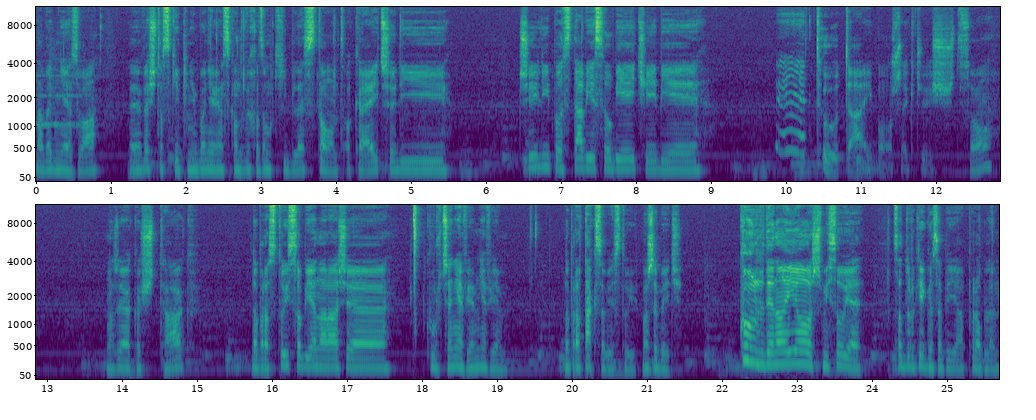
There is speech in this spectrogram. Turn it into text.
Nawet niezła. Y, Weź to skipnij, bo nie wiem skąd wychodzą kible. Stąd, okej, czyli... Czyli postawię sobie ciebie... E, tutaj może gdzieś, co? Może jakoś tak? Dobra, stój sobie na razie... Kurczę, nie wiem, nie wiem. Dobra, tak sobie stój, może być. Kurde, no i już, misuję. Co drugiego zabija, problem.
